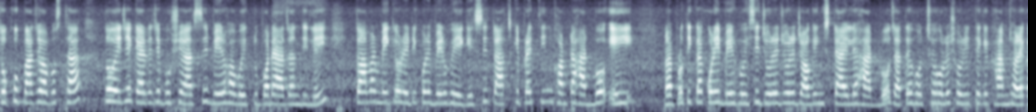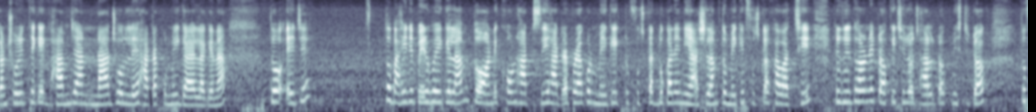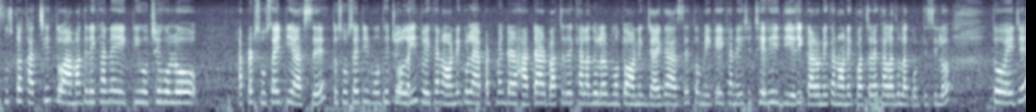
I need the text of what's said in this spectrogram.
তো খুব বাজে অবস্থা। তো এই যে গ্যারেজে বসে আসি বের হব একটু পরে আজান দিলেই। তো আমার মেয়েকেও রেডি করে বের হয়ে গেছি। তো আজকে প্রায় তিন ঘণ্টা হাঁটবো, এই প্রতিজ্ঞা করেই বের হয়েছি। জোরে জোরে জগিং স্টাইলে হাঁটবো, যাতে হচ্ছে হলো শরীর থেকে ঘাম ঝরে। কারণ শরীর থেকে ঘাম যা না ঝরলে হাঁটা কোনোই গায়ে লাগে না। তো এই যে, তো বাহিরে বের হয়ে গেলাম। তো অনেকক্ষণ হাঁটছি। হাঁটার পর এখন মেয়েকে একটু ফুচকার দোকানে নিয়ে আসলাম। তো মেয়েকে ফুচকা খাওয়াচ্ছি। তো দুই ধরনের টকই ছিল, ঝাল টক, মিষ্টি টক। তো ফুচকা খাচ্ছি। তো আমাদের এখানে একটি হচ্ছে হলো আপনার সোসাইটি আছে, তো সোসাইটির মধ্যে চলে তো এখানে অনেকগুলো অ্যাপার্টমেন্ট আর হাঁটা আর বাচ্চাদের খেলাধুলার মতো অনেক জায়গা আছে। তো মেয়েকে এখানে এসে ছেড়েই দিয়েছি, কারণ এখানে অনেক বাচ্চারা খেলাধুলা করতেছিল। তো এই যে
